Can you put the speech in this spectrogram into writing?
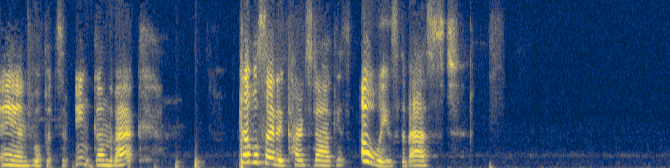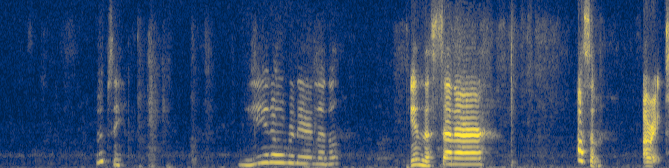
And we'll put some ink on the back. Double-sided cardstock is always the best. Oopsie. Get over there, little. In the center. Awesome. All right.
